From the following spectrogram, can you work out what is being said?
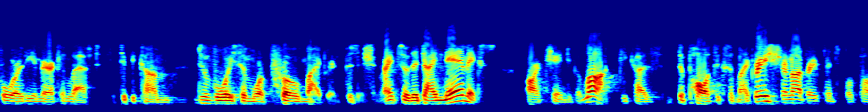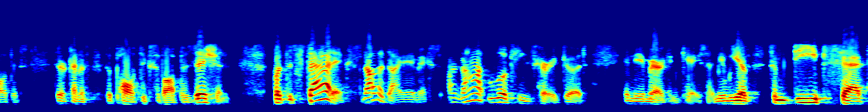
for the American left to become to voice a more pro migrant position, right? So the dynamics are changing a lot because the politics of migration are not very principled politics. They're kind of the politics of opposition. But the statics, not the dynamics, are not looking very good in the American case. I mean, we have some deep set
